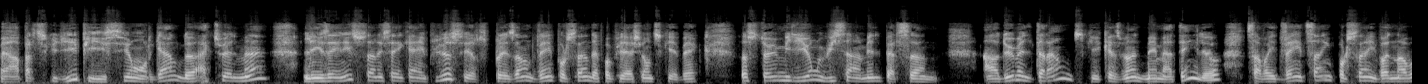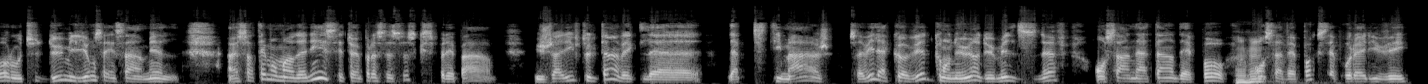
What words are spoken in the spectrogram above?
Ben, en particulier, puis si on regarde actuellement, les aînés de 65 ans et plus, ils représentent 20% de la population du Québec. Ça, c'est 1 million 800 000 personnes. En 2030, ce qui est quasiment demain matin, là, ça va être 25% Il va en avoir au-dessus de 2 millions 500 000. À un certain moment donné, c'est un processus qui se prépare. J'arrive tout le temps avec la, la petite image. Vous savez, la COVID qu'on a eue en 2019, on s'en attendait pas. Mhm. On savait pas que ça pourrait arriver.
